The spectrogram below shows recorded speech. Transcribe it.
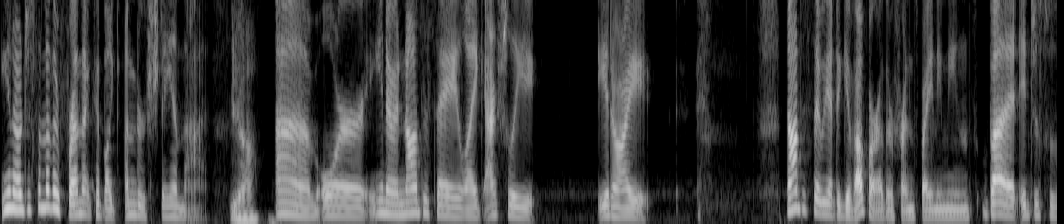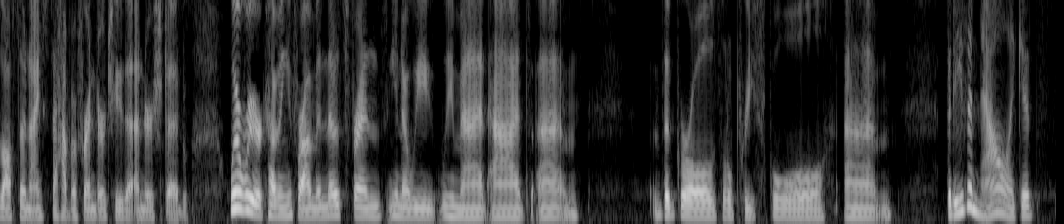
you know, just another friend that could, like, understand that. Yeah. Um, or, you know, not to say, like, actually, you know, I, not to say we had to give up our other friends by any means, but it just was also nice to have a friend or two that understood where we were coming from. And those friends, you know, we, we met at, um, the girls' little preschool. Um, but even now, like it's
